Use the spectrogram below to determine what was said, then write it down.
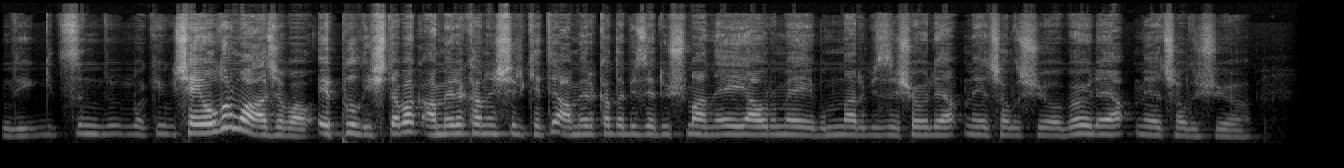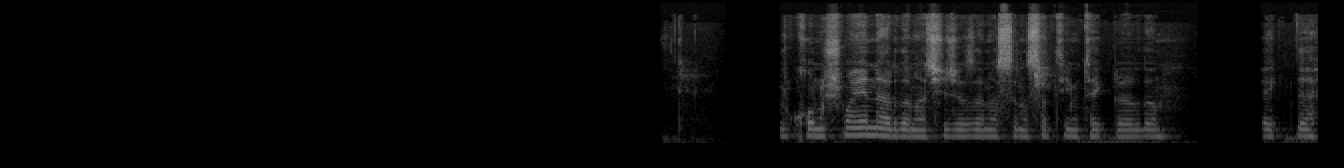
Şimdi gitsin bakayım şey olur mu acaba? Apple işte bak Amerika'nın şirketi Amerika'da bize düşman. Ey yavrum ey bunlar bizi şöyle yapmaya çalışıyor, böyle yapmaya çalışıyor. Dur konuşmayı nereden açacağız anasını satayım tekrardan. Bekle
